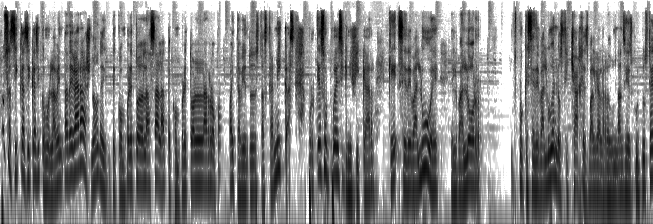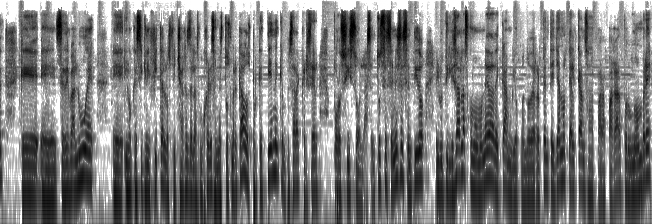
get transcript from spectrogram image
pues así casi casi como en la venta de garage, ¿no? te compré toda la sala, te compré toda la ropa y te aviento estas canicas, porque eso puede significar que se devalúe el valor o que se devalúen los fichajes, valga la redundancia, disculpe usted, que eh, se devalúe eh, lo que significan los fichajes de las mujeres en estos mercados, porque tienen que empezar a crecer por sí solas. Entonces, en ese sentido, el utilizarlas como moneda de cambio, cuando de repente ya no te alcanza para pagar por un hombre,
